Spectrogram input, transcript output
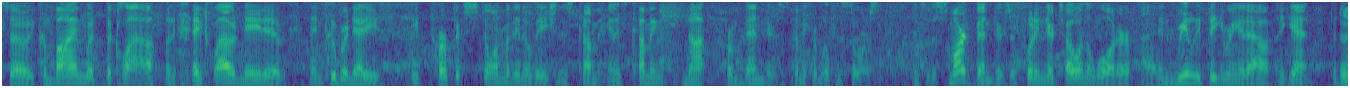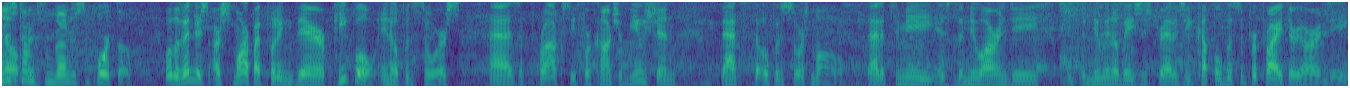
So combined with the cloud and cloud native and Kubernetes, a perfect storm of innovation is coming, and it's coming not from vendors, it's coming from open source. And so the smart vendors are putting their toe in the water and really figuring it out. And again, the it developers- It is coming from vendor support though. Well, the vendors are smart by putting their people in open source as a proxy for contribution, that's the open source model. That to me is the new R&D, it's a new innovation strategy coupled with some proprietary R&D.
